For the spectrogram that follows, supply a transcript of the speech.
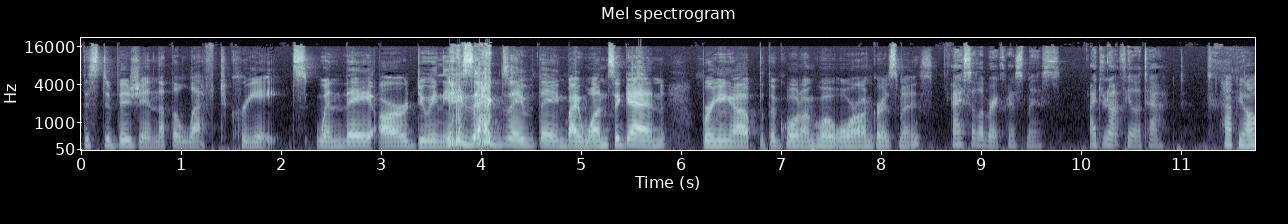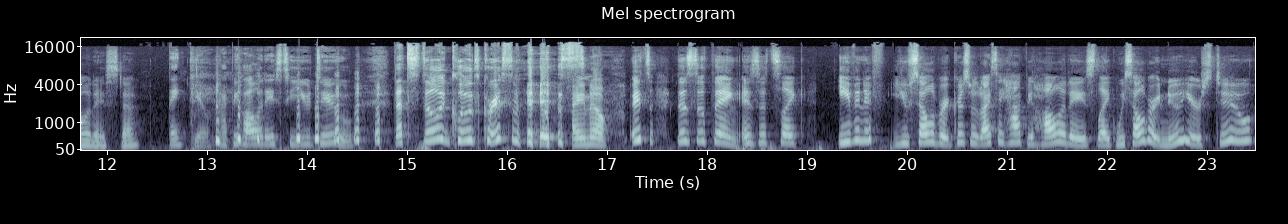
this division that the left creates when they are doing the exact same thing by once again bringing up the quote unquote war on Christmas. I celebrate Christmas. I do not feel attacked. Happy holidays, Steph. Thank you. Happy holidays to you too. That still includes Christmas. I know. It's that's the thing is it's like even if you celebrate Christmas, I say happy holidays. Like we celebrate New Year's too.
